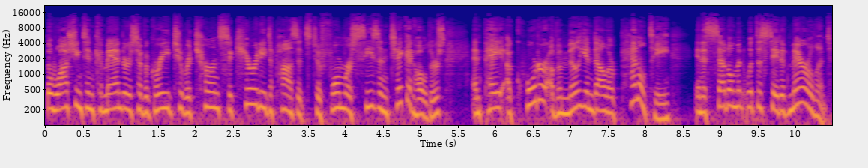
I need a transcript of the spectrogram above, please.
The Washington Commanders have agreed to return security deposits to former season ticket holders and pay a quarter of a million dollar penalty in a settlement with the state of Maryland.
